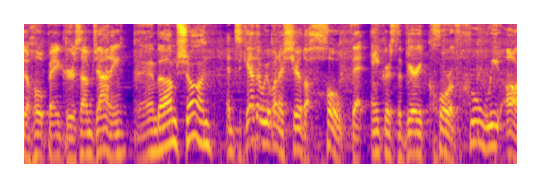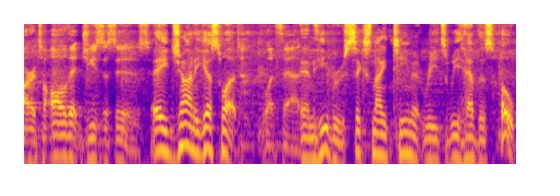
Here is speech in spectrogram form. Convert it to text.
to Hope Anchors. I'm Johnny. And I'm Sean. And together we want to share the hope that anchors the very core of who we are to all that Jesus is. Hey Johnny, guess what? What's that? In Hebrews 6:19 it reads, "We have this hope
